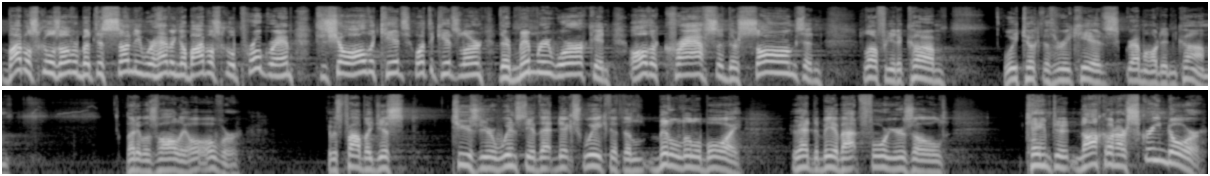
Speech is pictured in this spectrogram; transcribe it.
Bible school's over, but this Sunday we're having a Bible school program to show all the kids what the kids learn, their memory work, and all their crafts and their songs, and love for you to come. We took the three kids. Grandma didn't come, but it was all over. It was probably just Tuesday or Wednesday of that next week that the middle little boy, who had to be about four years old, came to knock on our screen door.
